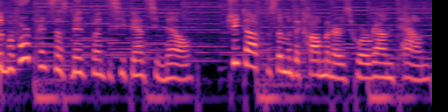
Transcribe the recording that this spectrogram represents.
So before Princess Mint went to see Fancy Mel, she talked to some of the commoners who were around town.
